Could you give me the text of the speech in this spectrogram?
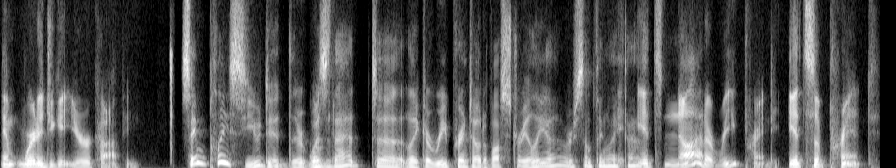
And where did you get your copy? Same place you did. There was that uh, like a reprint out of Australia or something like that. It's not a reprint. It's a print,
